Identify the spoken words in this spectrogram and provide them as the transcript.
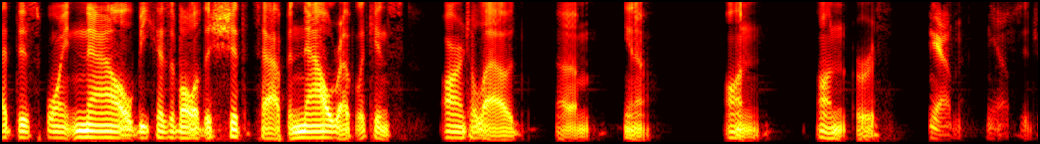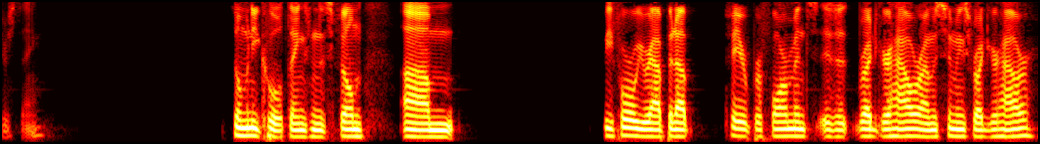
at this point now because of all of the shit that's happened now replicants aren't allowed um you know on on earth yeah, yeah. which is interesting so many cool things in this film um before we wrap it up favorite performance is it Rutger Hauer I'm assuming it's Rutger Hauer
